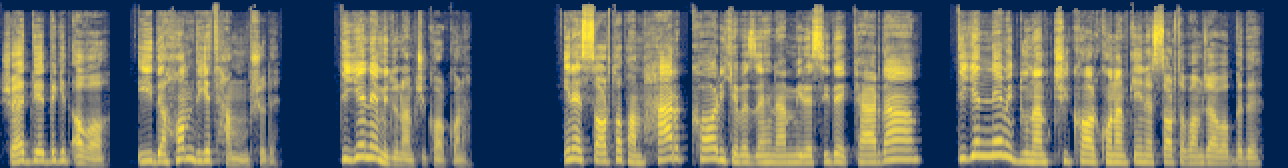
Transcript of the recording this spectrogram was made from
شاید بیاد بگید آقا ایده هام دیگه تموم شده. دیگه نمی‌دونم چی کار کنم. این استارتاپ هم هر کاری که به ذهنم می‌رسیده کردم دیگه نمی‌دونم چی کار کنم که این استارتاپ هم جواب بده.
